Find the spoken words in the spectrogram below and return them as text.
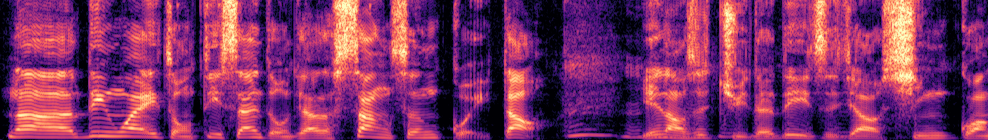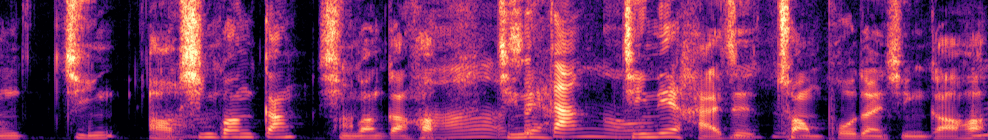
那另外一种，第三种叫做上升轨道。严老师举的例子叫星光金哦，星光钢，星光钢哈，今天今天还是创波段新高哈。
